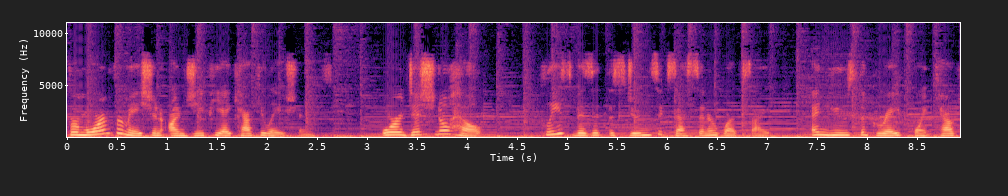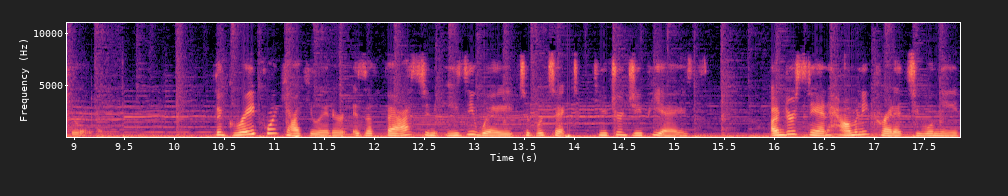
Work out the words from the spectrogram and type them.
For more information on GPA calculations or additional help, please visit the Student Success Center website and use the Grade Point Calculator. The Grade Point Calculator is a fast and easy way to predict future GPAs, understand how many credits you will need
